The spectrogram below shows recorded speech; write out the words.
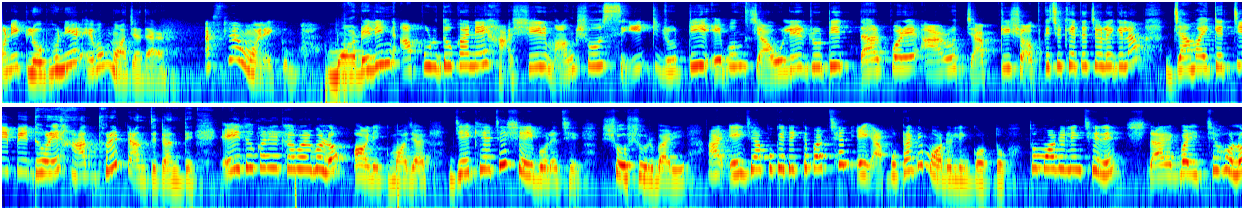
অনেক লোভনীয় এবং মজাদার। আসসালামু আলাইকুম। মডেলিং আপুর দোকানে হাঁসের মাংস, সিট, রুটি এবং চাউলের রুটি, তারপরে আরও চাপটি সব কিছু খেতে চলে গেলাম। জামাইকে চেপে ধরে হাত ধরে টানতে টানতে। এই দোকানের খাবারগুলো অনেক মজার। যে খেয়েছে সেই বলেছে শ্বশুর বাড়ি আর এই যে আপুকে দেখতে পাচ্ছেন, এই আপুটাকে মডেলিং করতো। তো মডেলিং ছেড়ে তার একবার ইচ্ছে হলো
